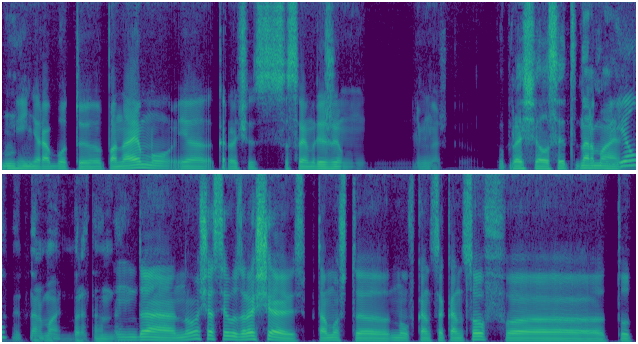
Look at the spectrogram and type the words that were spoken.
mm-hmm. и не работаю по найму. Я, короче, со своим режимом немножко попрощался. Это нормально. Ел? Это нормально, братан. Да. да, но сейчас я возвращаюсь, потому что, ну, в конце концов, э, тут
